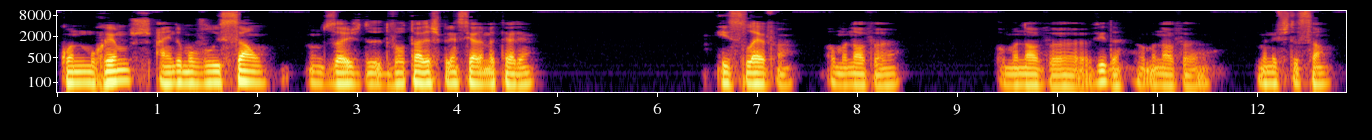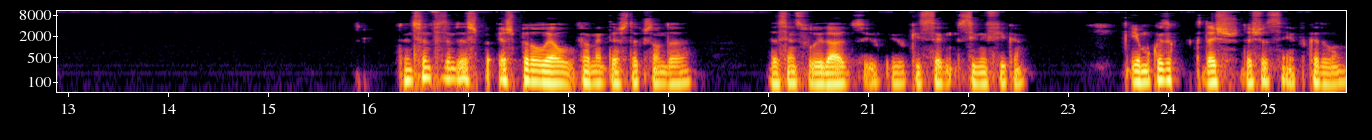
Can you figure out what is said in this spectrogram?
quando morremos, há ainda uma evolução, um desejo de, de voltar a experienciar a matéria. E isso leva a uma nova, a uma nova vida, a uma nova manifestação. Então é interessante fazermos este, este paralelo realmente desta questão da, da sensualidade e, e, o que isso significa. E é uma coisa que deixo, deixo assim para cada um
